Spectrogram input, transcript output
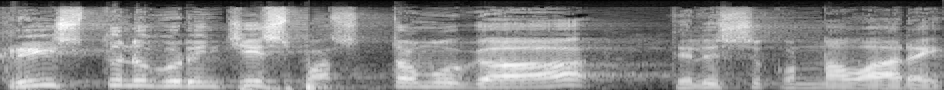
క్రీస్తుని గురించి స్పష్టముగా తెలుసుకున్నవారై.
